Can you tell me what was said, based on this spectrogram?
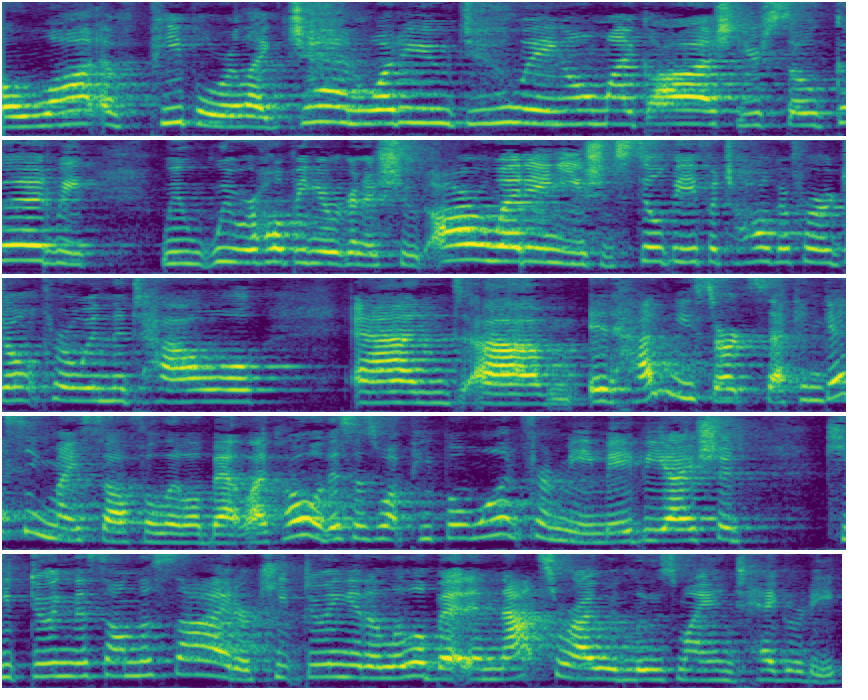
a lot of people were like, Jen, what are you doing? Oh my gosh, you're so good. We, we, we were hoping you were going to shoot our wedding. You should still be a photographer. Don't throw in the towel. And um, it had me start second guessing myself a little bit like, oh, this is what people want from me. Maybe I should keep doing this on the side or keep doing it a little bit. And that's where I would lose my integrity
